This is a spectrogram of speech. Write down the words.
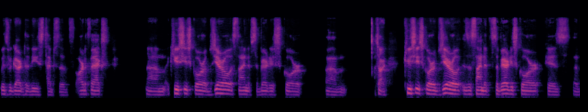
with regard to these types of artifacts. Um, a QC score of zero assigned a severity score, um, sorry, QC score of zero is a sign of severity score is of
